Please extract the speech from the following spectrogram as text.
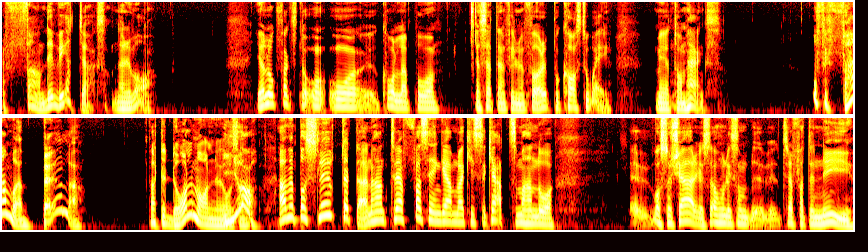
Fan, det vet jag alltså, när det var. Jag låg faktiskt och, och kollade på, jag har sett den filmen förut, på Castaway med Tom Hanks. Och för fan vad jag böla! Vart du dalmal nu också? Ja! ja, men på slutet där när han träffar sin gamla kissekatt som han då var så kär i, så har hon liksom eh, träffat en ny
